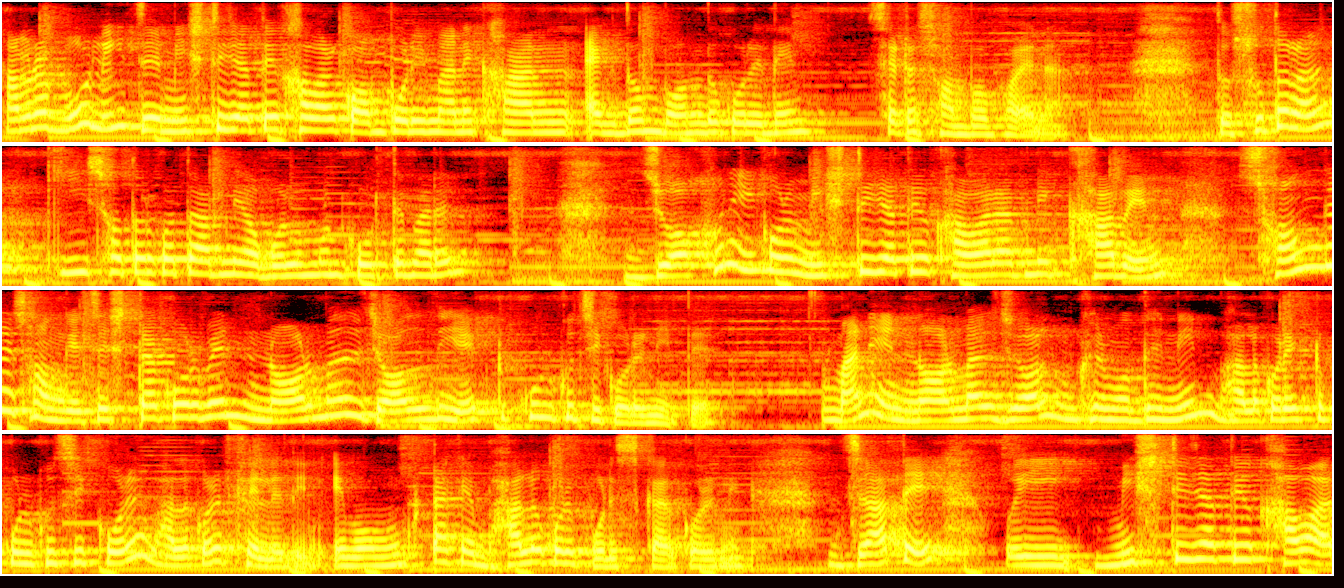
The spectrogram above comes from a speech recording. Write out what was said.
আমরা বলি যে মিষ্টি জাতীয় খাবার কম পরিমাণে খান, একদম বন্ধ করে দিন, সেটা সম্ভব হয় না। তো সুতরাং কী সতর্কতা আপনি অবলম্বন করতে পারেন? যখনই কোনো মিষ্টি জাতীয় খাবার আপনি খাবেন, সঙ্গে সঙ্গে চেষ্টা করবেন নর্মাল জল দিয়ে একটু কুলকুচি করে নিতে। মানে নর্মাল জল মুখের মধ্যে নিন, ভালো করে একটু কুলকুচি করে ভালো করে ফেলে দিন এবং মুখটাকে ভালো করে পরিষ্কার করে নিন। যাতে ওই মিষ্টি জাতীয় খাবার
